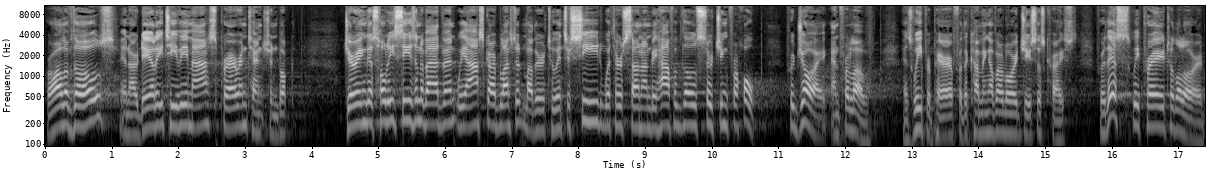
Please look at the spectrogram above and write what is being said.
For all of those in our daily TV Mass prayer intention book, during this holy season of Advent, we ask our Blessed Mother to intercede with her Son on behalf of those searching for hope, for joy, and for love as we prepare for the coming of our Lord Jesus Christ. For this we pray to the Lord.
